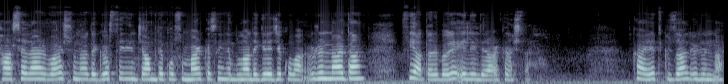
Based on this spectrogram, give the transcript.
kaseler var. Şunları da göstereyim. Cam deposu markası yine bunlar da gelecek olan ürünlerden. Fiyatları böyle 50 lira arkadaşlar. Gayet güzel ürünler.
